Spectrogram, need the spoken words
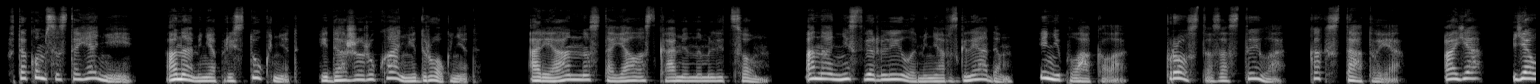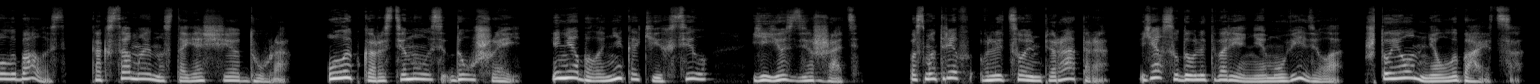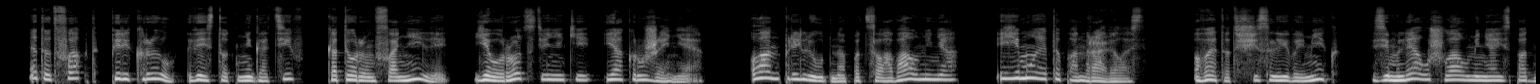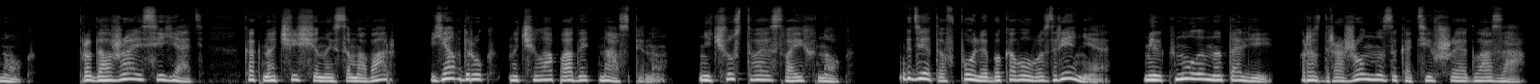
В таком состоянии она меня пристукнет, и даже рука не дрогнет. Арианна стояла с каменным лицом. Она не сверлила меня взглядом и не плакала, просто застыла, как статуя. А я, я улыбалась, как самая настоящая дура. Улыбка растянулась до ушей, и не было никаких сил ее сдержать. Посмотрев в лицо императора, я с удовлетворением увидела, что и он мне улыбается. Этот факт перекрыл весь тот негатив, которым фанили его родственники и окружение. Лан прилюдно поцеловал меня, и ему это понравилось. В этот счастливый миг земля ушла у меня из-под ног. Продолжая сиять, как начищенный самовар, я вдруг начала падать на спину, не чувствуя своих ног. Где-то в поле бокового зрения мелькнула Натали, раздраженно закатившая глаза.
